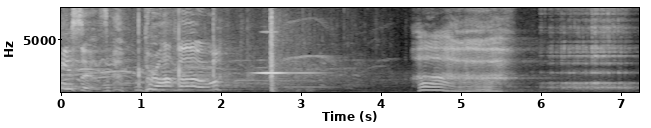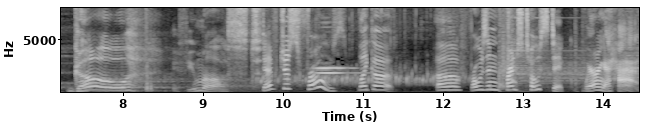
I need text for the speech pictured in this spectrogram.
geniuses! Bravo! Go, if you must. Dev just froze, like a, a frozen French toast stick wearing a hat.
